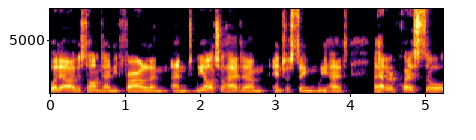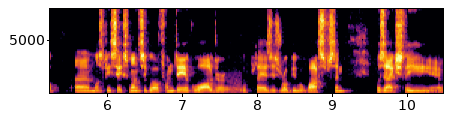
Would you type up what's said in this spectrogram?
But uh, I was talking to Andy Farrell, and, and we also had um, interesting. We had I had a request so uh, must be six months ago from Dave Walder, who plays his rugby with Wasps and was actually uh,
